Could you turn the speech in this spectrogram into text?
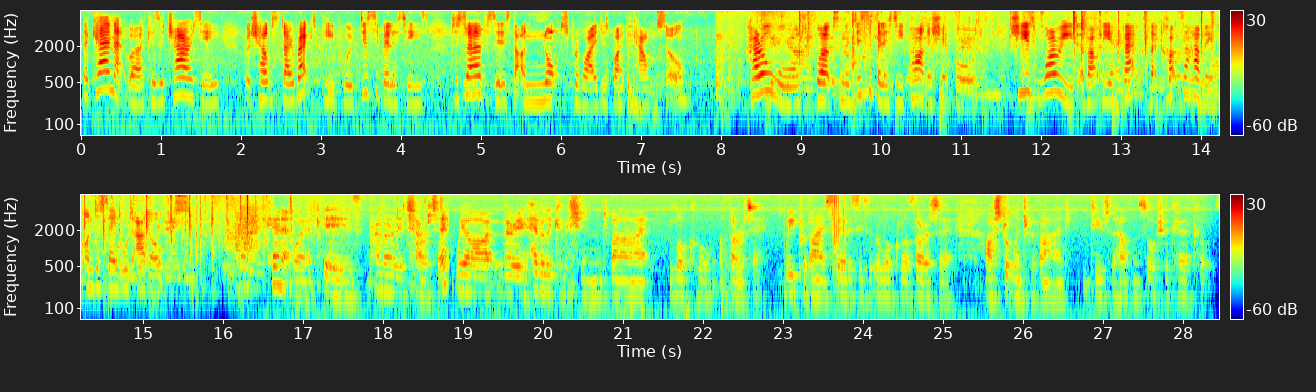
The Care Network is a charity which helps direct people with disabilities to services that are not provided by the council. Carol Ward works on the Disability Partnership Board. She is worried about the effects that cuts are having on disabled adults. Care Network is primarily a charity. We are very heavily commissioned by local authority. We provide services that the local authority are struggling to provide due to the health and social care cuts.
